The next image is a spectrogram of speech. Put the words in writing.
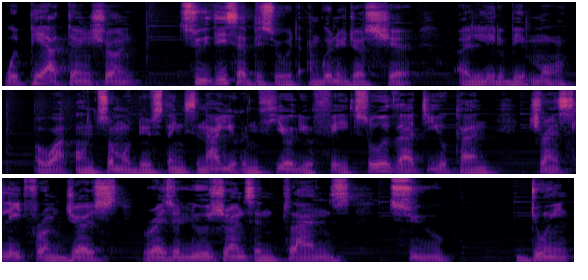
we pay attention to this episode. I'm going to just share a little bit more on some of those things. Now you can feel your faith so that you can translate from just resolutions and plans to doing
